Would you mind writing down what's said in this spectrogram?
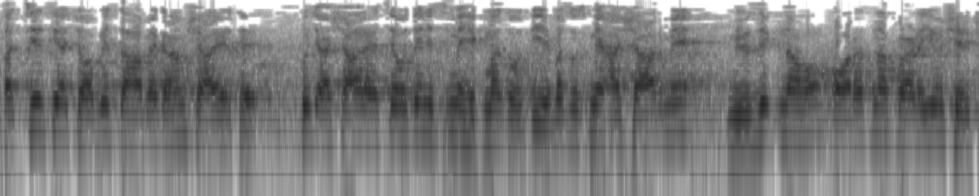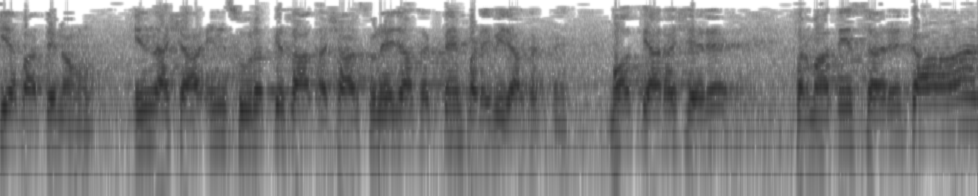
پچیس یا چوبیس صحابہ کرام شاعر تھے۔ کچھ اشعار ایسے ہوتے ہیں جس میں حکمت ہوتی ہے۔ بس اس میں اشعار میں میوزک نہ ہو، عورت نہ پڑھ رہی ہو، شرکیہ باتیں نہ ہوں۔ ان اشعار، ان صورت کے ساتھ اشعار سنے جا سکتے ہیں، پڑھے بھی جا سکتے ہیں۔ بہت پیارا شعر ہے۔ فرماتے سرکار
